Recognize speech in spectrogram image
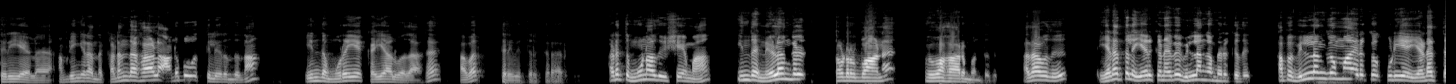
தெரியல அப்படிங்கிற அந்த கடந்த கால அனுபவத்திலிருந்து தான் இந்த முறையை கையாள்வதாக அவர் தெரிவித்திருக்கிறார். அடுத்து மூணாவது விஷயமா இந்த நிலங்கள் தொடர்பான விவகாரம் வந்தது. அதாவது இடத்துல ஏற்கனவே வில்லங்கம் இருக்குது. அப்ப வில்லங்கமா இருக்கக்கூடிய இடத்த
